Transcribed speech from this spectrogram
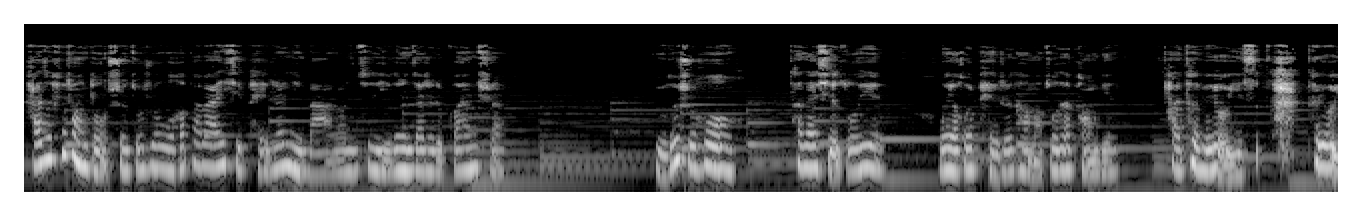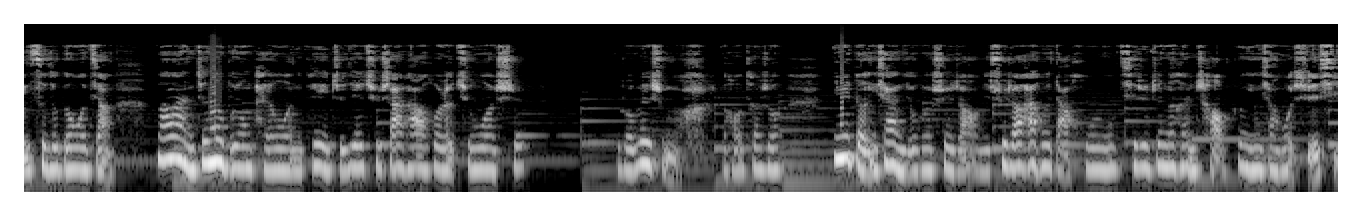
孩子非常懂事，就说：“我和爸爸一起陪着你吧，然后你自己一个人在这里不安全。”有的时候他在写作业，我也会陪着他嘛，坐在旁边。他特别有意思，他有一次就跟我讲：“妈妈，你真的不用陪我，你可以直接去沙发或者去卧室。”我说：“为什么？”然后他说：“因为等一下你就会睡着，你睡着还会打呼噜，其实真的很吵，更影响我学习。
